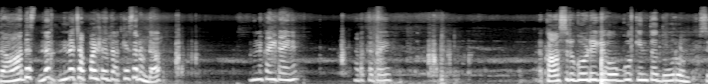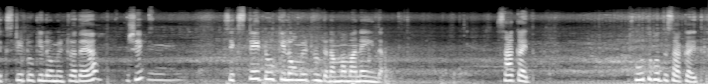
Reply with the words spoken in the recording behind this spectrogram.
ದಾದ ನಿನ್ನ ಚಪ್ಪಲ್ಟದ ಕೆಸರುಂಡಾ ನಿನ್ನ ಕಾಸರಗೋಡಿಗೆ ಹೋಗೋಕ್ಕಿಂತ ದೂರ ಉಂಟು. ಸಿಕ್ಸ್ಟಿ ಟೂ ಕಿಲೋಮೀಟ್ರ್ ಅದಯ ಖುಷಿ? ಸಿಕ್ಸ್ಟಿ ಟೂ ಕಿಲೋಮೀಟ್ರ್ ಉಂಟು ನಮ್ಮ ಮನೆಯಿಂದ. ಸಾಕಾಯ್ತು. ಕೂತು ಕೂತು ಸಾಕಾಯ್ತು.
